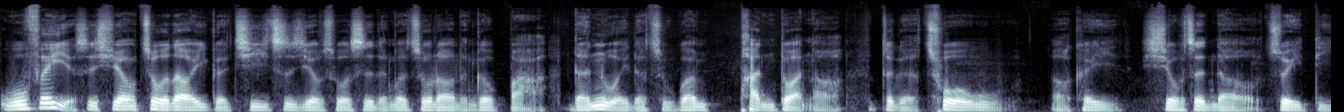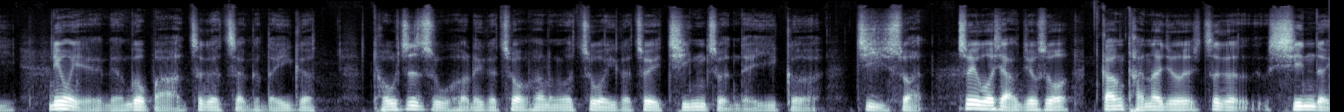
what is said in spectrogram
无非也是希望做到一个机制，就说是能够做到能够把人为的主观判断啊，这个错误哦，可以修正到最低，另外也能够把这个整个的一个。投资组合的一个状况，能够做一个最精准的一个计算，所以我想就说，刚谈到就是这个新的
